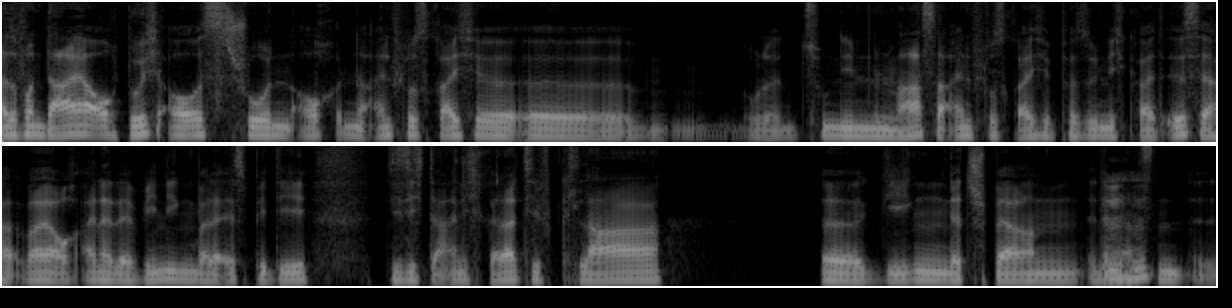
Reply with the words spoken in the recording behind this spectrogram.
Also von daher auch durchaus schon auch eine einflussreiche äh, oder in zunehmendem Maße einflussreiche Persönlichkeit ist. Er war ja auch einer der wenigen bei der SPD, die sich da eigentlich relativ klar äh, gegen Netzsperren in der mhm. ganzen äh,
